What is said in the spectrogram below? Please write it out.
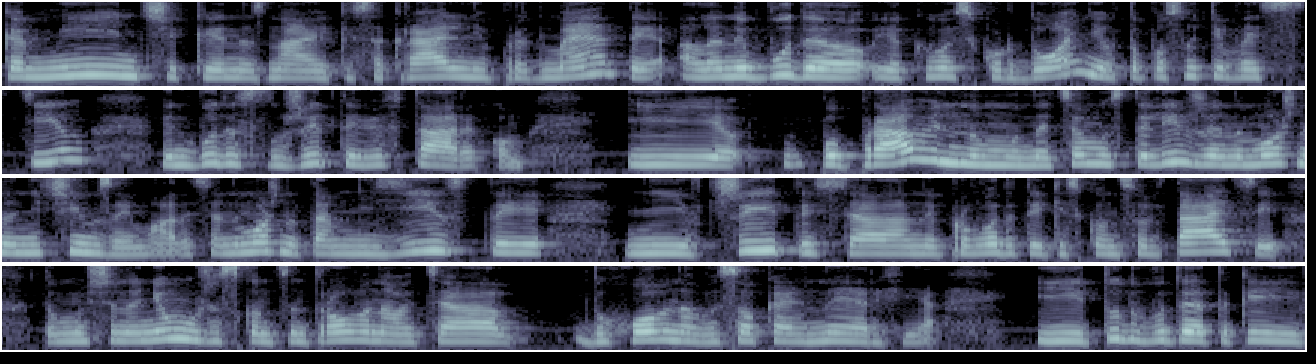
камінчики, не знаю, якісь сакральні предмети, але не буде якогось кордонів, то по суті весь стіл він буде служити вівтариком. І по-правильному на цьому столі вже не можна нічим займатися. Не можна там ні їсти, ні вчитися, не проводити якісь консультації, тому що на ньому вже сконцентрована оця духовна висока енергія. І тут буде такий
